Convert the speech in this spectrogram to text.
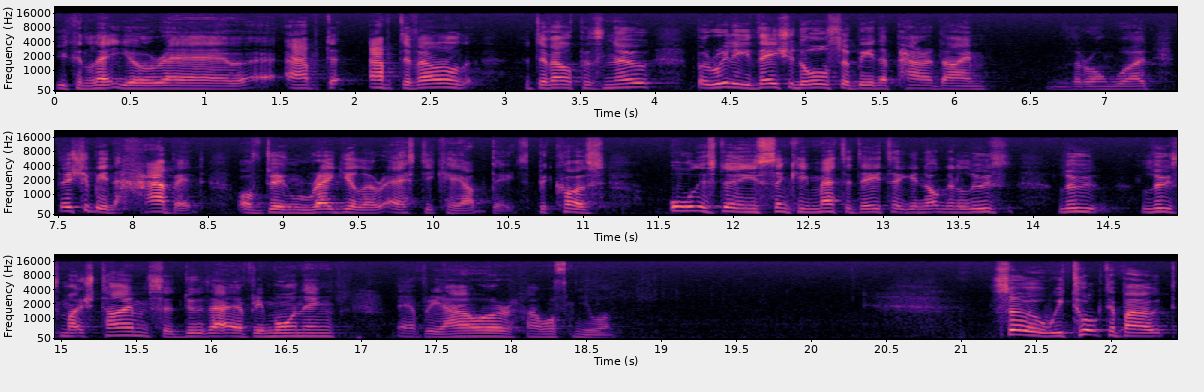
you can let your uh, app, de app develop, developers know, but really they should also be in a paradigm, the wrong word, they should be in the habit of doing regular SDK updates because all it's doing is syncing metadata. You're not going to lose, lose, lose much time, so do that every morning, every hour, how often you want. So we talked about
